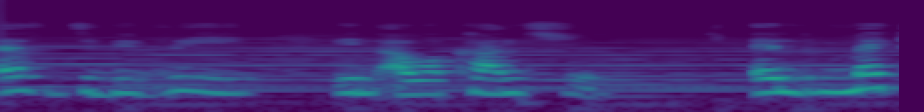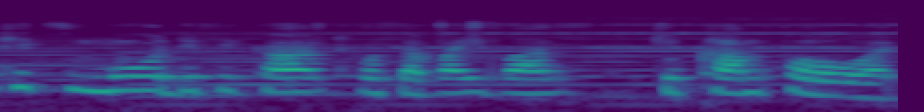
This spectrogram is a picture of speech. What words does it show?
SGBV in our country and make it more difficult for survivors to come forward.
